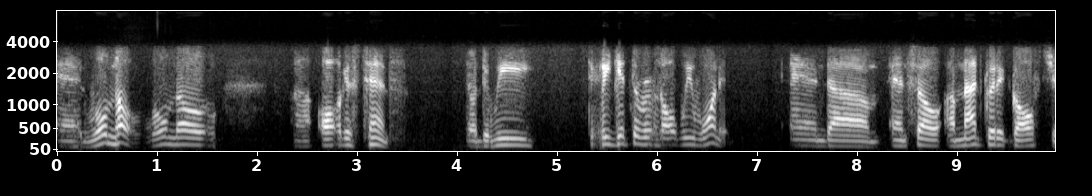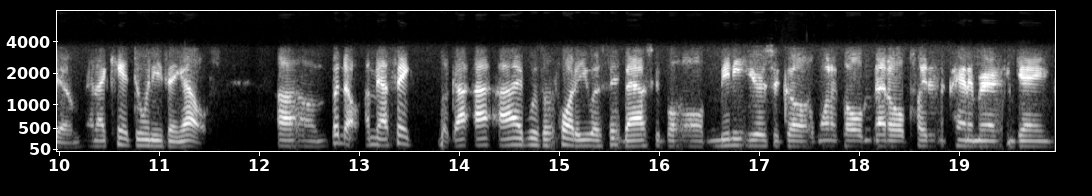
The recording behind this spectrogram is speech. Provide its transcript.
and we'll know. We'll know uh, August 10th. You know, did we did we get the result we wanted? And um, and so I'm not good at golf, Jim, and I can't do anything else. Um, but no, I mean, I think look, I, I, I was a part of USA basketball many years ago. Won a gold medal, played in the Pan American Games.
